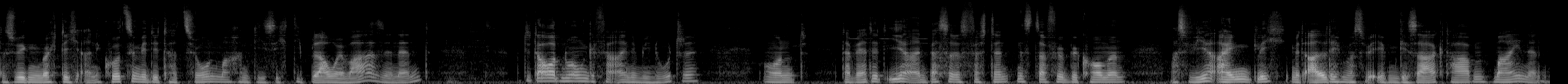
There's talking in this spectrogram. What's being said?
Deswegen möchte ich eine kurze Meditation machen, die sich die blaue Vase nennt. Die dauert nur ungefähr eine Minute und da werdet ihr ein besseres Verständnis dafür bekommen, was wir eigentlich mit all dem, was wir eben gesagt haben, meinen.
